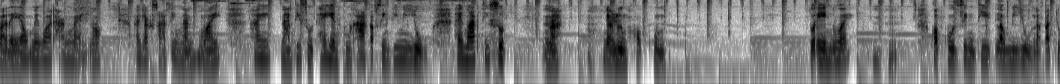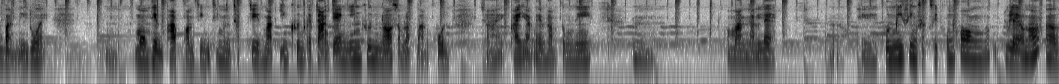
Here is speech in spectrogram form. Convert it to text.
มาแล้วไม่ว่าทางไหนเนาะให้รักษาสิ่งนั้นไว้ ให้นานที่สุดให้เห็นคุณค่ากับสิ่งที่มีอยู่ ให้มากที่สุดนะอย่าลืมขอบคุณ ตัวเองด้วยขอบคุณสิ่งที่เรามีอยู่ณปัจจุบันนี้ด้วย มองเห็นภาพความจริงที่มันชัดเจนมากยิ่งขึ้นกระจ่างแจ้งยิ่งขึ้นเนาะสำหรับบางคนใช่ไพ่อยากแนะนำตรงนี้ อืประมาณนั้นแหละโอเคคุณมีสิ่งศักดิ์สิทธิ์คุ้มครองอยู่แล้วเนาะเออ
